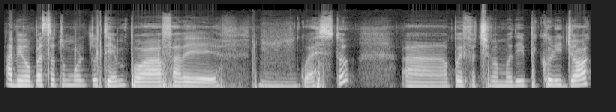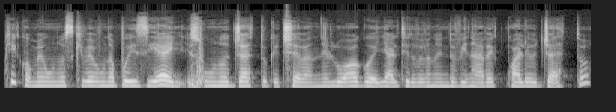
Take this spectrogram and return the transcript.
abbiamo passato molto tempo a fare mh, mm, questo Uh, poi facevamo dei piccoli giochi come uno scriveva una poesia su un oggetto che c'era nel luogo e gli altri dovevano indovinare quale oggetto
